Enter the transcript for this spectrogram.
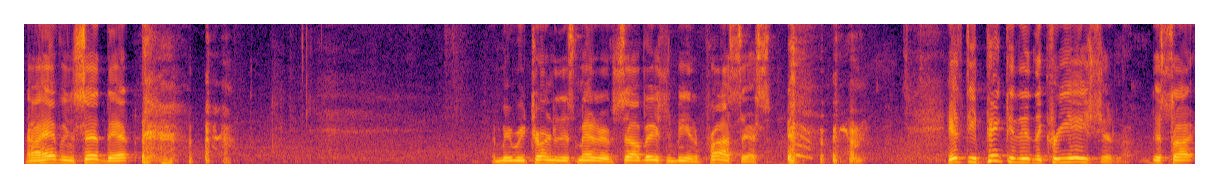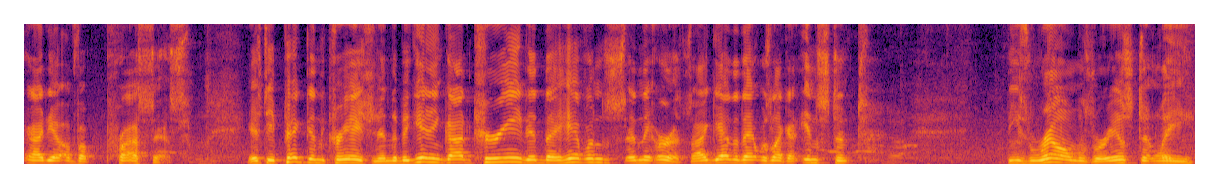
Now, having said that, let me return to this matter of salvation being a process. it's depicted in the creation, this idea of a process is depicted in the creation. In the beginning, God created the heavens and the earth. So I gather that was like an instant, these realms were instantly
